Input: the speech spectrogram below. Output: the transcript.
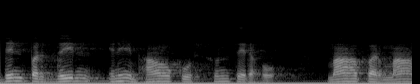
दिन पर दिन इन्हीं भावों को सुनते रहो। माह पर माह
